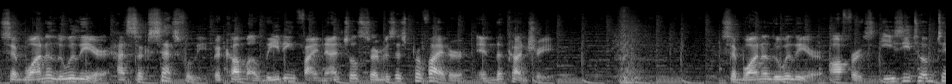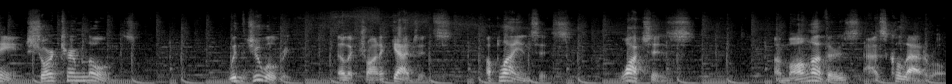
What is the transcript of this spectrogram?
Cebuana Lhuillier has successfully become a leading financial services provider in the country. Cebuana Lhuillier offers easy to obtain short-term loans with jewelry, electronic gadgets, appliances, watches, among others as collateral.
